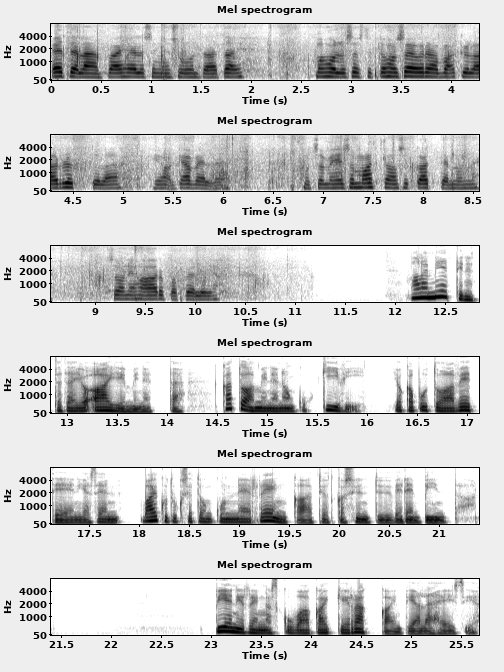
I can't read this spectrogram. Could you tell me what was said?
etelään päin Helsingin suuntaan tai mahdollisesti tuohon seuraavaan kylään Ryttylään, johon kävelee. Mutta se mihin se matka on sitten katkennut, niin se on ihan arpapeliä. Mä olen miettinyt tätä jo aiemmin, että katoaminen on kuin kivi, joka putoaa veteen ja sen Vaikutukset on kuin ne renkaat, jotka syntyy veden pintaan. Pieni rengas kuvaa kaikkein rakkaimpia läheisiä.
